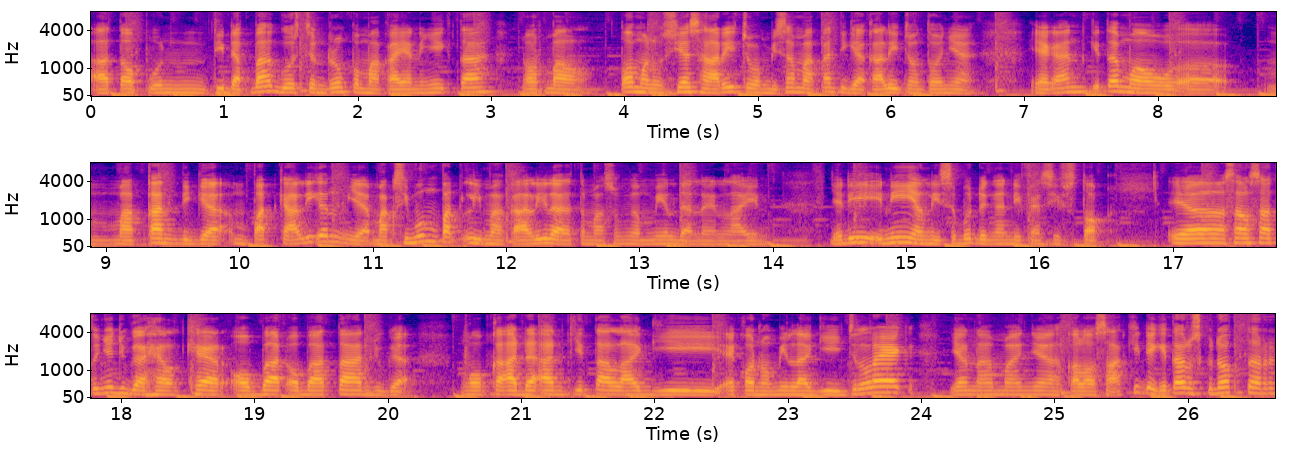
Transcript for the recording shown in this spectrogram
ataupun tidak bagus cenderung pemakaian kita normal. Toh manusia sehari cuma bisa makan tiga kali contohnya. Ya kan? Kita mau uh, makan tiga empat kali kan ya maksimum empat lima kali lah termasuk ngemil dan lain-lain. Jadi ini yang disebut dengan defensive stock. Ya salah satunya juga healthcare obat-obatan juga. Mau keadaan kita lagi ekonomi lagi jelek yang namanya kalau sakit ya kita harus ke dokter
